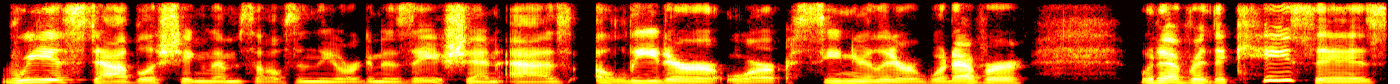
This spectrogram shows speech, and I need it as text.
reestablishing themselves in the organization as a leader or a senior leader, whatever, whatever the case is,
